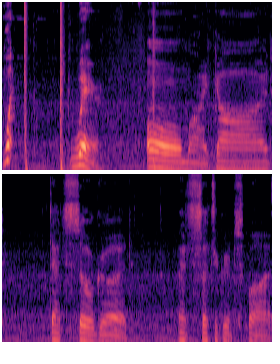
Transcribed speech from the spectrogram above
What? Where? Oh my god. That's so good. That's such a good spot.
